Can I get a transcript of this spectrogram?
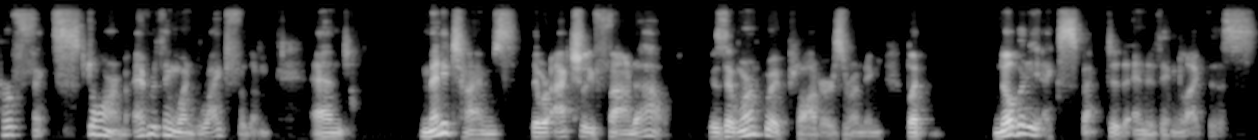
perfect storm. Everything went right for them. And many times they were actually found out because they weren't great plotters or anything, but nobody expected anything like this.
